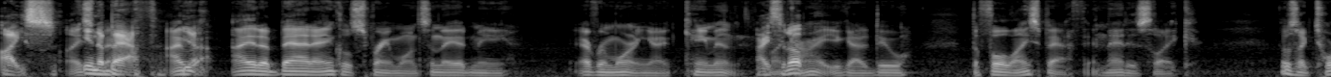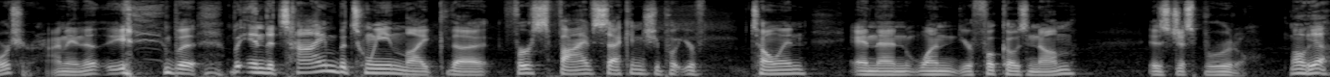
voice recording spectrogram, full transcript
ice, Ice in a bath. I yeah. I had a bad ankle sprain once, and they had me every morning. I came in Ice like, it up. All right, you got to do the full ice bath, and that is like it was like torture. I mean, but but in the time between like the first five seconds you put your toe in, and then when your foot goes numb, is just brutal. Oh yeah.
